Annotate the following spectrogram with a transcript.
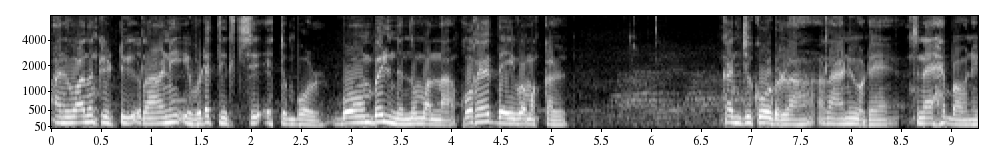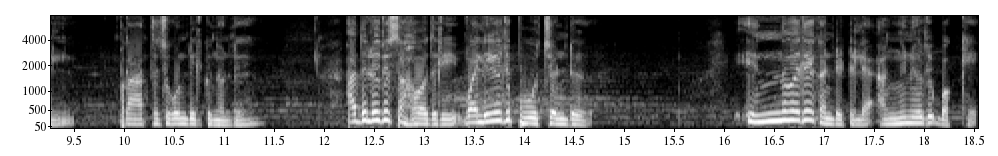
അനുവാദം കിട്ടി റാണി ഇവിടെ തിരിച്ച് എത്തുമ്പോൾ ബോംബെയിൽ നിന്നും വന്ന കുറേ ദൈവമക്കൾ കഞ്ചിക്കോടുള്ള റാണിയുടെ സ്നേഹഭവനിൽ പ്രാർത്ഥിച്ചു കൊണ്ടിരിക്കുന്നുണ്ട്. അതിലൊരു സഹോദരി വലിയൊരു പൂച്ചെണ്ട്. ഇന്നുവരെ കണ്ടിട്ടില്ല അങ്ങനെയൊരു ബൊക്കെ.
